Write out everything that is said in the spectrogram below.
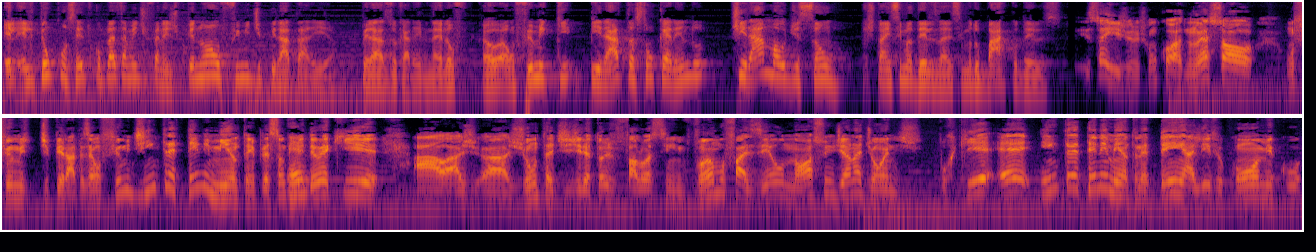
Ele, ele tem um conceito completamente diferente, porque não é um filme de pirataria, Piratas do Caribe, né? Ele é, um- é um- é um filme que piratas estão querendo tirar a maldição que está em cima deles, né? Em cima do barco deles. Isso aí, Júlio, concordo. Não é só um filme de piratas, é um filme de entretenimento. A impressão que É. me deu é que a, a, a junta de diretores falou assim: vamos fazer o nosso Indiana Jones. Porque é entretenimento, né? Tem alívio cômico,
